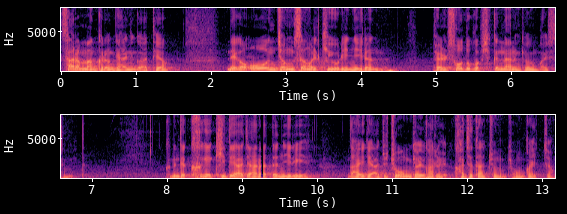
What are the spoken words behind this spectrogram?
사람만 그런 게 아닌 것 같아요. 내가 온 정성을 기울인 일은 별 소득 없이 끝나는 경우가 있습니다. 그런데 크게 기대하지 않았던 일이 나에게 아주 좋은 결과를 가져다 주는 경우가 있죠.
